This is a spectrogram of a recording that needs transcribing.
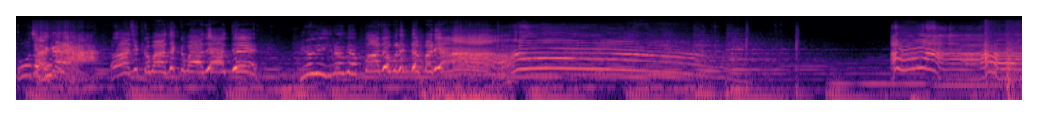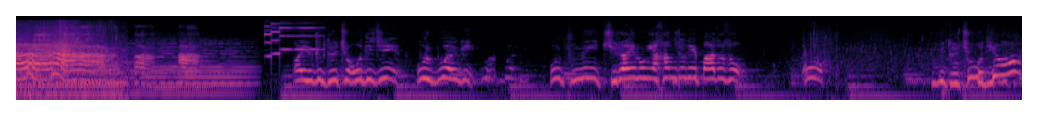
어, 나 자가라 아 잠깐만 잠깐만 안돼 안돼 이러면 이러면 빠져버린단 말이야 아! 아! 아! 아! 아 여기 도대체 어디지? 어 뭐야 여기 어 분명히 쥐라이몽이 함정에 빠져서 어 여기 도대체 어디야? 어?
